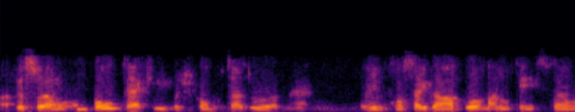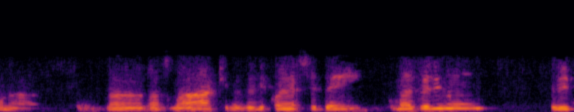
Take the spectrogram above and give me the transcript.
a pessoa é um, bom técnico de computador, né? Ele consegue dar uma boa manutenção na, na, nas máquinas, ele conhece bem, mas ele não ele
